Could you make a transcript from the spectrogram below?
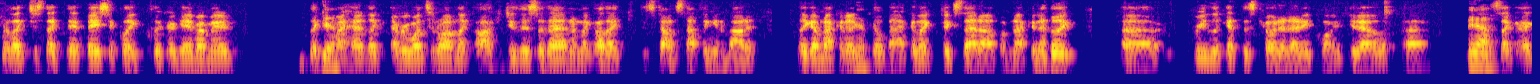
for like just like that basic like clicker game I made. Like yeah. in my head, like every once in a while, I'm like, oh, I could do this or that, and I'm like, oh, that it's done. Stop thinking about it. Like I'm not gonna yeah. go back and like fix that up. I'm not gonna like uh, relook at this code at any point. You know. Uh, yeah. It's like I,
